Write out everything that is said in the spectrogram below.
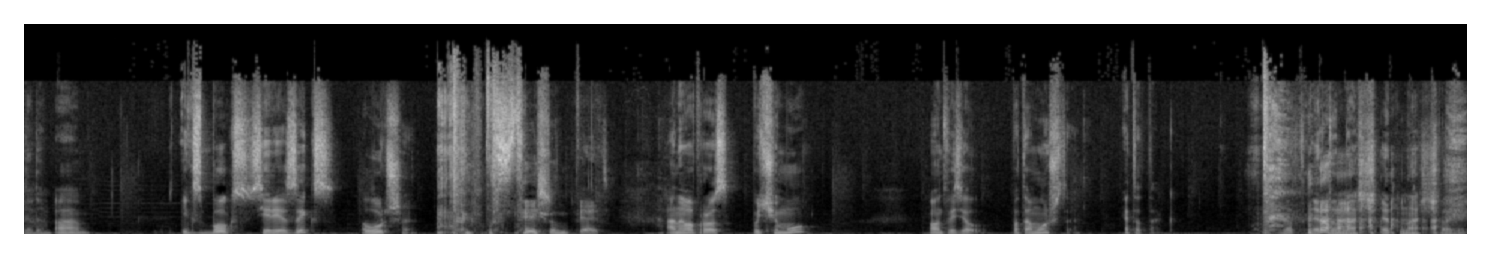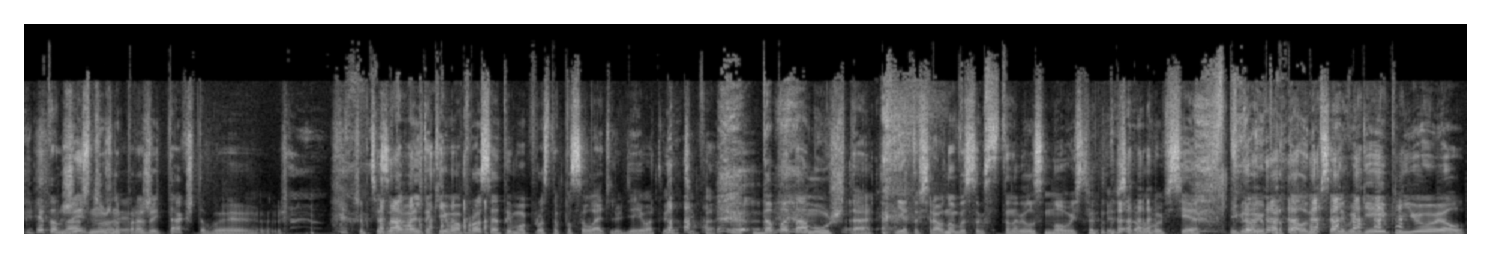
Да-да. А, Xbox Series X лучше PlayStation 5. А на вопрос «почему?» он ответил «потому что это так». Вот это наш, это наш человек. Это наш Жизнь нужно человек. прожить так, чтобы, чтобы тебе задавали такие вопросы, а ты мог просто посылать людей в ответ, типа, да потому что. И это все равно бы становилось новостью. То есть все равно бы все игровые порталы написали бы, Гейб Ньюэлл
